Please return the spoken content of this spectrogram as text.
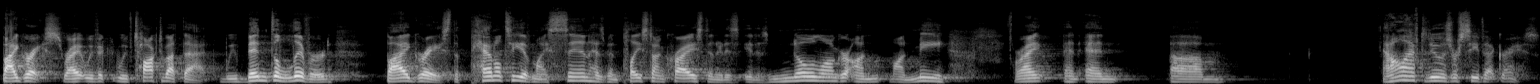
by grace, right? We've, we've talked about that. We've been delivered by grace. The penalty of my sin has been placed on Christ and it is, it is no longer on, on me, right? And, and, um, and all I have to do is receive that grace.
